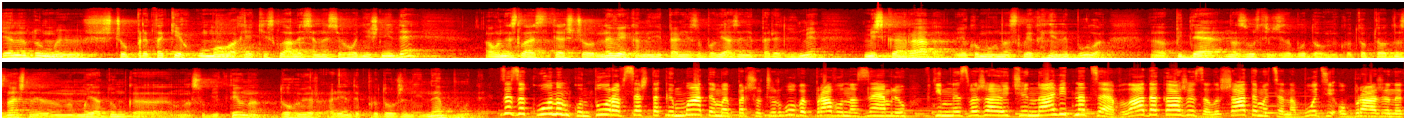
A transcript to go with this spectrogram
Я не думаю, що при таких умовах, які склалися на сьогоднішній день, а вони склалися те, що не виконані певні зобов'язання перед людьми, міська рада, в якому в нас скликані не було, е, піде на зустріч забудовнику. Тобто, однозначно, моя думка у нас об'єктивна, договір оренди продовжений не буде. За законом контора все ж таки матиме першочергове право на землю. Втім, незважаючи навіть на це, влада каже, залишатиметься на боці ображених.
